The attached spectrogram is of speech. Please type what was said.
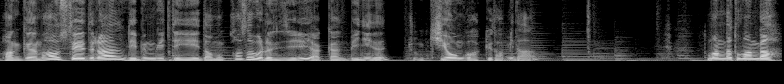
방금 하우스헤드랑 리빙 빌딩이 너무 커서 그런지 약간 미니는 좀 귀여운 것 같기도 합니다. 도망가 도망가.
